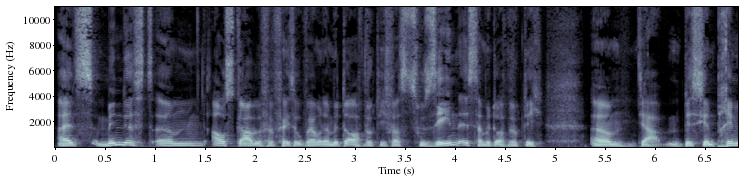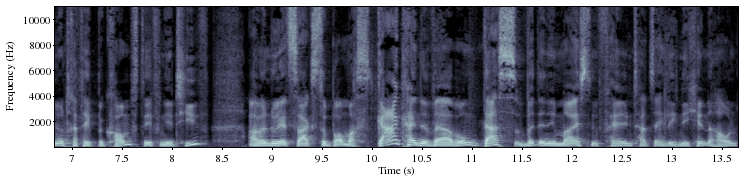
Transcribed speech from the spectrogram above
als Mindestausgabe ähm, für Facebook-Werbung, damit da auch wirklich was zu sehen ist, damit du auch wirklich ähm, ja, ein bisschen Premium-Traffic bekommst, definitiv. Aber wenn du jetzt sagst, du boah, machst gar keine Werbung, das wird in den meisten Fällen tatsächlich nicht hinhauen.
